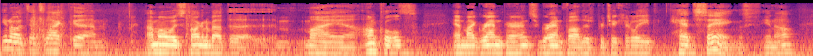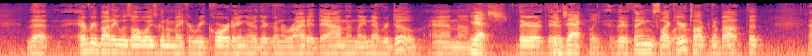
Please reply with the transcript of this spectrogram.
you know it's it's like um, I'm always talking about the my uh, uncles and my grandparents, grandfathers particularly, had sayings. You know that everybody was always going to make a recording or they're going to write it down, and they never do. And uh, Yes. they're, they're Exactly. they're things like you're talking about that. Uh,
